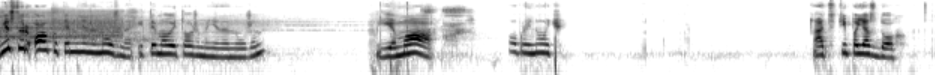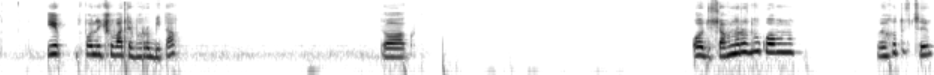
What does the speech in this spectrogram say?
Містер Око, ти мені не нужна. І ти малий теж мені не нужен. Єма. Доброї ночі. А це типа я здох. І поночувати в гробі, так? Так. О, досягнено розблоковано. Виготовці.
